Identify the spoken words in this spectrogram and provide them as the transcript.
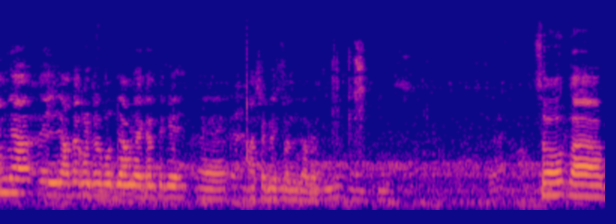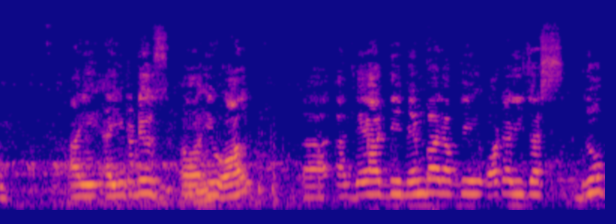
আমরা এই আধা ঘন্টার মধ্যে আমরা এখান থেকে আহ, আশা করি চলে যাবো So uh, I, I introduce uh, you all, uh, and they are the member of the water users group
